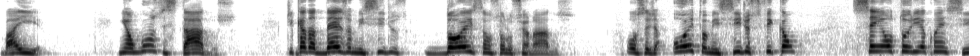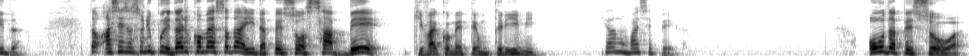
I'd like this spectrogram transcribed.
Bahia. Em alguns estados, de cada 10 homicídios, dois são solucionados. Ou seja, oito homicídios ficam sem autoria conhecida. Então, a sensação de impunidade começa daí, da pessoa saber que vai cometer um crime e ela não vai ser pega. Ou da pessoa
